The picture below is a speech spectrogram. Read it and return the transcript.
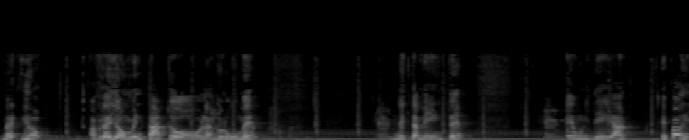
Beh, io avrei aumentato l'agrume nettamente, è un'idea, e poi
